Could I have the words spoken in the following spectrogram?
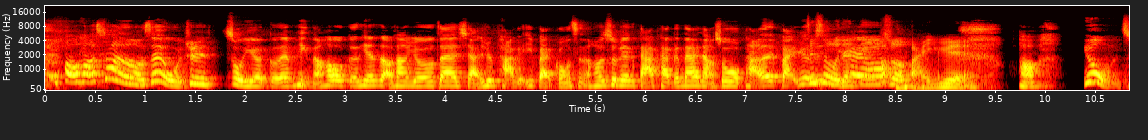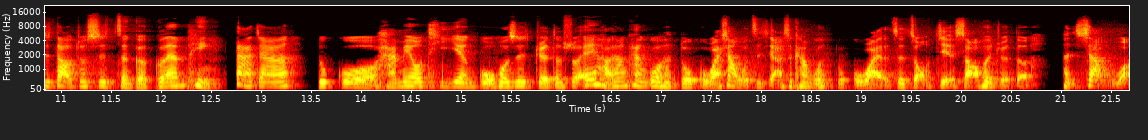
好划算哦！所以我去住一个 glamping，然后隔天早上悠悠再起来去爬个一百公尺，然后顺便打卡跟大家讲说我爬了百越、这是我的第一座。座百越。好，因为我们知道，就是整个 glamping，大家如果还没有体验过，或是觉得说，哎，好像看过很多国外，像我自己啊，是看过很多国外的这种介绍，会觉得很向往。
